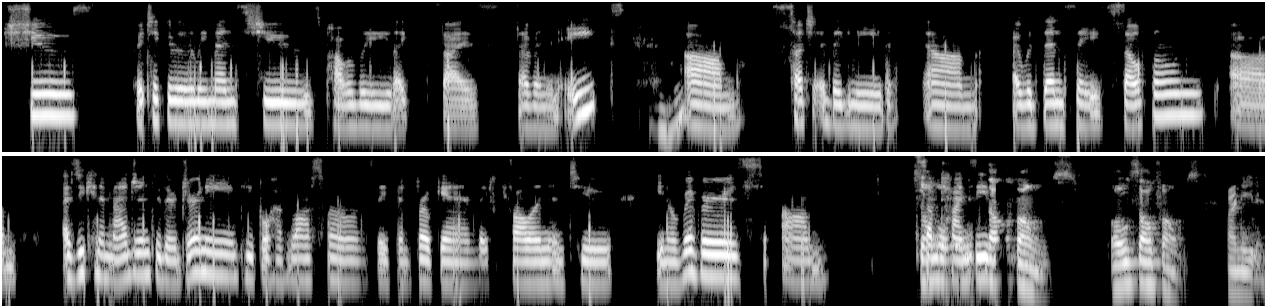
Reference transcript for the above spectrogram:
shoes, particularly men's shoes, probably like size seven and 8 mm-hmm. um, such a big need. Um, I would then say cell phones. As you can imagine, through their journey, people have lost phones. They've been broken. They've fallen into, you know, rivers. Um, so sometimes even cell phones, old cell phones are needed.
